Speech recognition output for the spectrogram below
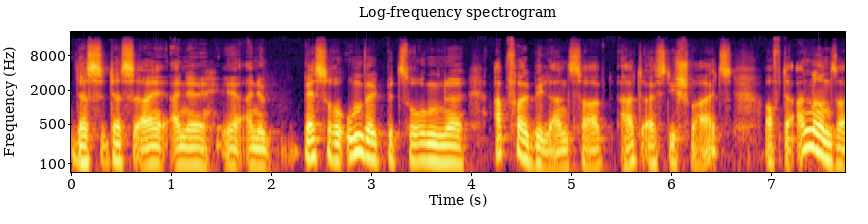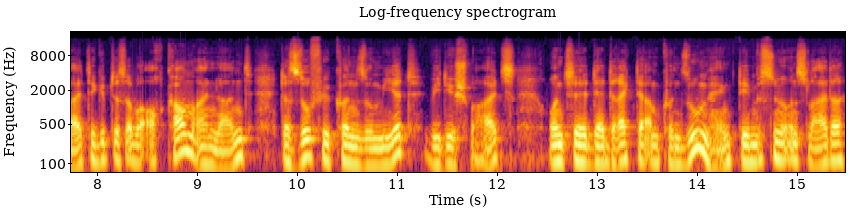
das, das eine, eine bessere umweltbezogene Abfallbilanz hat als die Schweiz. Auf der anderen Seite gibt es aber auch kaum ein Land, das so viel konsumiert wie die Schweiz. Und äh, der Dreck, der am Konsum hängt, den müssen wir uns leider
